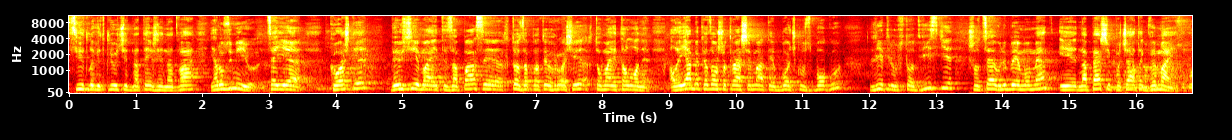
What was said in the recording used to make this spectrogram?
світло відключить на тиждень, на два. Я розумію, це є кошти. Ви всі маєте запаси, хто заплатив гроші, хто має талони. Але я би казав, що краще мати бочку з боку, літрів 100-200, що це в будь-який момент і на перший початок ви маєте.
